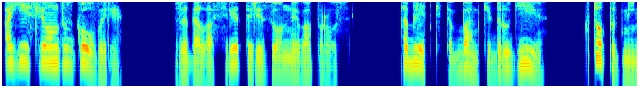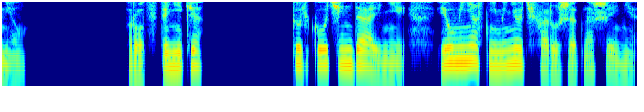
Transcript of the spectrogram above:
«А если он в сговоре?» — задала Света резонный вопрос. «Таблетки-то в банке другие. Кто подменил?» «Родственники?» «Только очень дальние, и у меня с ними не очень хорошие отношения.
